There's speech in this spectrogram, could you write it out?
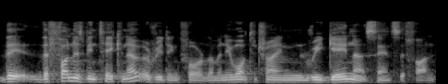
the, the fun has been taken out of reading for them and they want to try and regain that sense of fun.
